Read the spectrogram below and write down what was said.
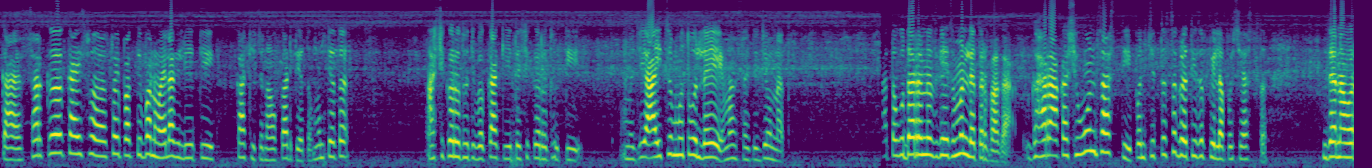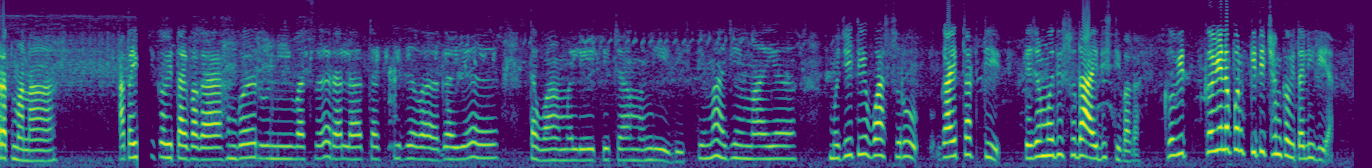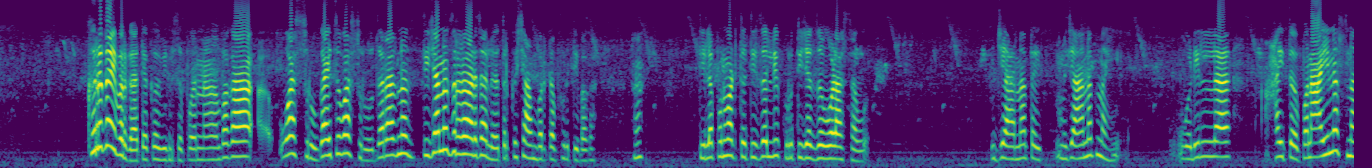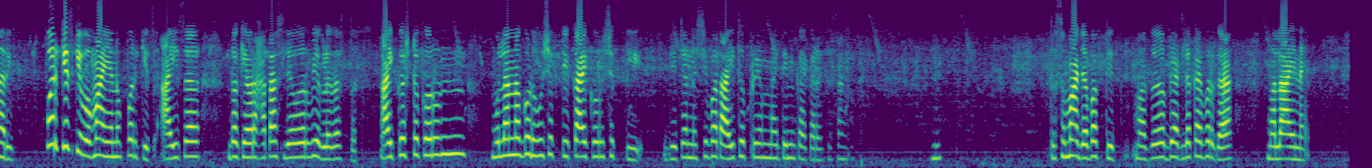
काय सारखं काय स्व स्वयंपाक ती बनवायला लागली ती काकीचं नाव काढते तर म्हणते तर अशी करत होती बघ काकी तशी करत होती. म्हणजे आईचं महत्त्व लय माणसाच्या जीवनात. आता उदाहरणच घ्यायचं म्हणलं तर बघा घार आकाशी उंच असते पण चित्त सगळं तिचं पिलापशी असतं. जनावरात म्हणा आता ही कविता आहे बघा. हंबरुनी वासराला चटकी जवा गाय तवा मले तिच्या मंदी दिसते माझी माय. म्हणजे ती वासरू गाय चाटती. त्याच्यामध्ये सुद्धा आई दिसते बघा. कवी कवीनं पण किती छान कविता लिहिली आहे खरंच आहे बरं का त्या कवींचं. पण बघा वासरू गायचं वासरू जरा न तिच्या नजर राड झालं तर कशी आंबरटा फुडते बघा. हां? तिला पण वाटतं तिचं लेकरू तिच्या जवळ असावं. जे अनाथ आहेत म्हणजे अनाथ नाही वडीलला आहेत पण आई नसणारी परकीच किंवा मायानं परकीच आईचं डोक्यावर हात असल्यावर वेगळंच असतं. आई कष्ट करून मुलांना घडवू शकते काय करू शकते? ज्याच्या नशिबात आईचं प्रेम नाही त्यांनी काय करायचं सांगा? तसं माझ्या बाबतीत माझं बॅडलं काय बरं का? मला आई नाही.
